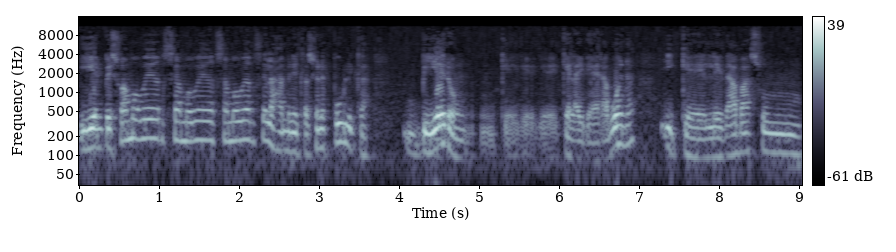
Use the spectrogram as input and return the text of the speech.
Y empezó a moverse, a moverse, a moverse, las administraciones públicas vieron que, la idea era buena y que le dabas un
